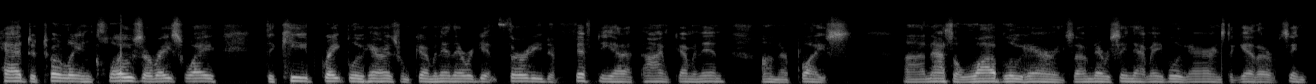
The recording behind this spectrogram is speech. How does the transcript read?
had to totally enclose a raceway to keep great blue herons from coming in. They were getting 30 to 50 at a time coming in on their place. Uh, and that's a lot of blue herons. I've never seen that many blue herons together. I've seen,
